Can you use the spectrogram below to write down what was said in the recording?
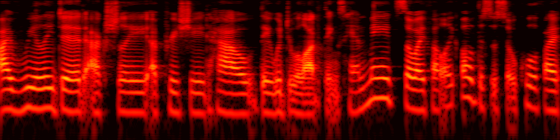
I really did actually appreciate how they would do a lot of things handmade. So I felt like, oh, this is so cool. If I,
